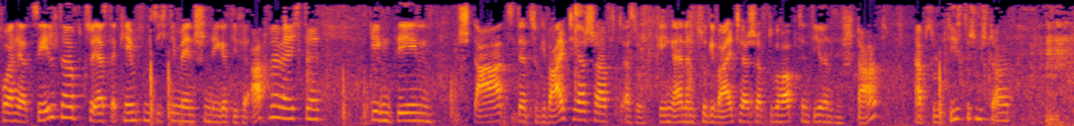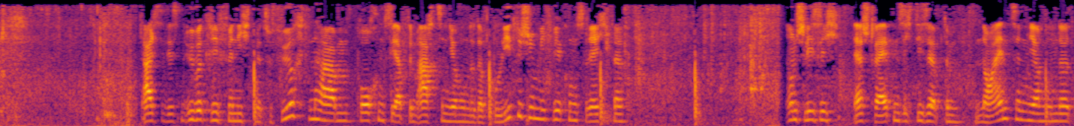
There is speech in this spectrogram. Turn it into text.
vorher erzählt habe. Zuerst erkämpfen sich die Menschen negative Abwehrrechte gegen den Staat, der zur Gewaltherrschaft, also gegen einen zur Gewaltherrschaft überhaupt tendierenden Staat, absolutistischen Staat. Als sie dessen Übergriffe nicht mehr zu fürchten haben, pochen sie ab dem 18. Jahrhundert auf politische Mitwirkungsrechte und schließlich erstreiten sich diese ab dem 19. Jahrhundert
